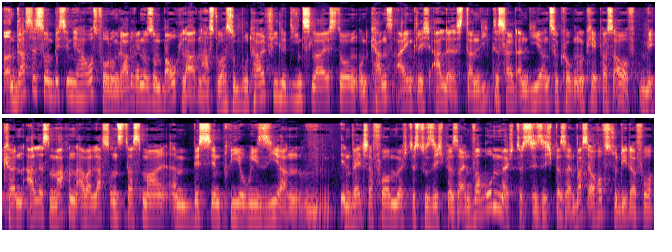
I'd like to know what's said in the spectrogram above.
und das ist so ein bisschen die Herausforderung, gerade wenn du so einen Bauchladen hast. Du hast so brutal viele Dienstleistungen und kannst eigentlich alles. Dann liegt es halt an dir und zu gucken, okay, pass auf, wir können alles machen, aber lass uns das mal ein bisschen priorisieren. In welcher Form möchtest du sichtbar sein? Warum möchtest du sichtbar sein? Was erhoffst du dir davor?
